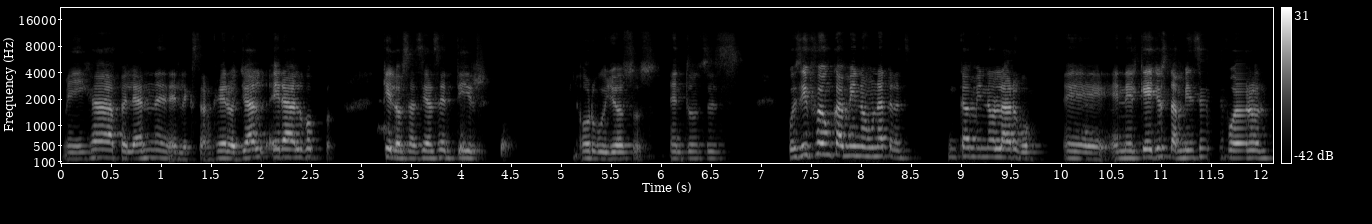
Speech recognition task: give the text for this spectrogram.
mi hija pelea en el extranjero, ya era algo que los hacía sentir orgullosos. Entonces, pues sí fue un camino, una un camino largo eh, en el que ellos también se fueron,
